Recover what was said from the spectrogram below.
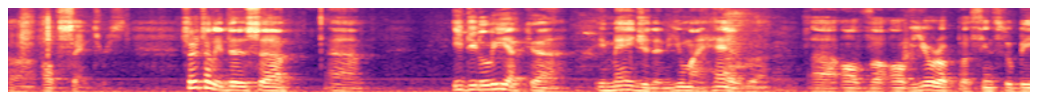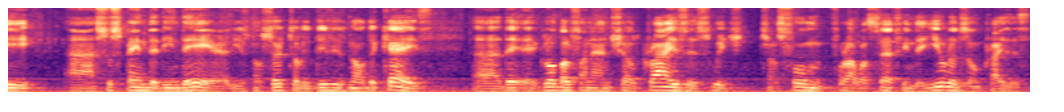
uh, of centuries. Certainly this uh, uh, idyllic uh, image that you might have of, of Europe seems to be suspended in the air. Is certainly this is not the case. the global financial crisis, which transformed for ourselves in the Eurozone crisis,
